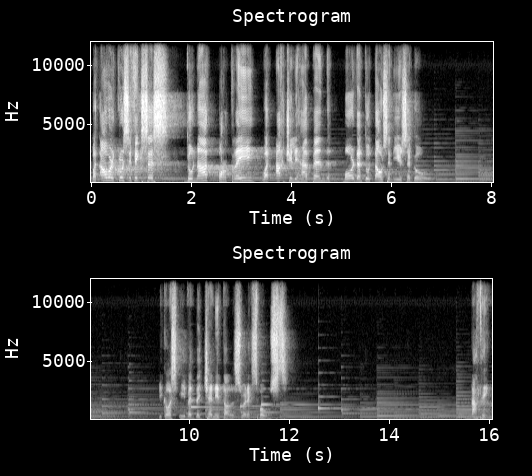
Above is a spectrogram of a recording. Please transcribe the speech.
But our crucifixes do not portray what actually happened more than 2,000 years ago. Because even the genitals were exposed. Nothing.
